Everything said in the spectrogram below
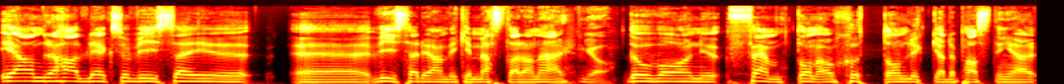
i andra halvlek så visar ju eh, visade han vilken mästare han är. Ja. Då var han ju 15 av 17 lyckade passningar,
